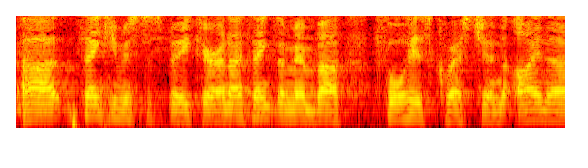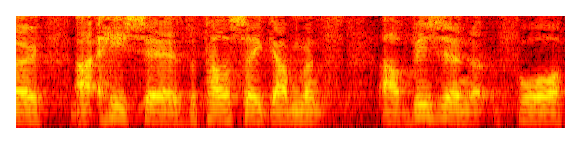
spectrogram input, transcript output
Uh, thank you, Mr Speaker, and I thank the member for his question. I know uh, he shares the Palaszczuk government's uh, vision for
